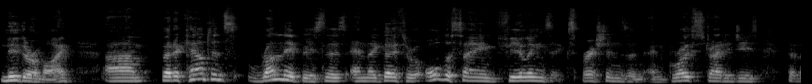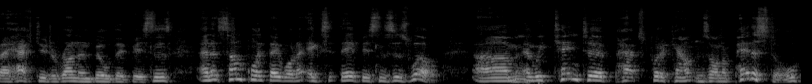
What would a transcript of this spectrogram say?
neither am I. Um, but accountants run their business and they go through all the same feelings, expressions, and, and growth strategies that they have to to run and build their business. And at some point, they want to exit their business as well. Um, And we tend to perhaps put accountants on a pedestal.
